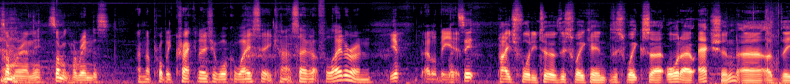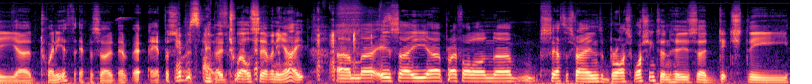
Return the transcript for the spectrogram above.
Somewhere around there, something horrendous. And they'll probably crack it as you walk away, so you can't save it up for later. And Yep, that'll be that's it. it. Page 42 of this weekend, this week's uh, auto action uh, of the uh, 20th episode, ep- ep- episode, Episode. uh, 1278, um, uh, is a uh, profile on um, South Australian Bryce Washington, who's uh, ditched the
